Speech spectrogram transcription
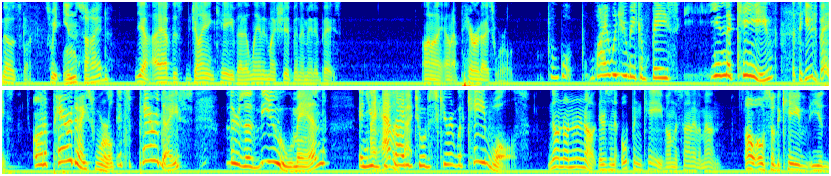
That was fun. So wait, inside? Yeah, I have this giant cave that I landed my ship in and made a base on a on a paradise world. But wh- Why would you make a base in a cave It's a huge base. on a paradise world? It's a paradise. There's a view, man, and you've decided to obscure it with cave walls. No, no, no, no, no. There's an open cave on the side of a mountain. Oh, oh, so the cave you,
